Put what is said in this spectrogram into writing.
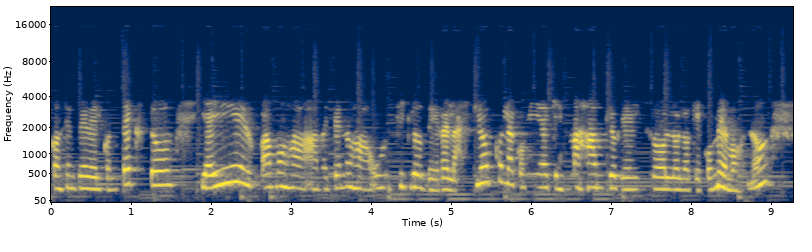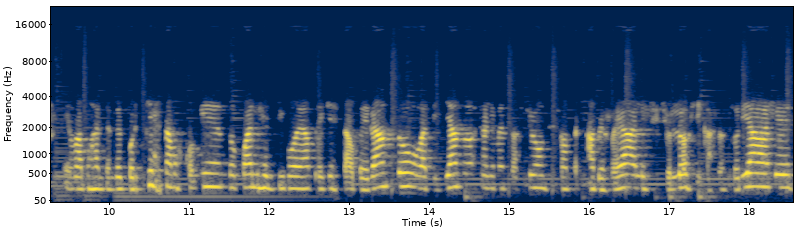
consciente del contexto y ahí vamos a, meternos a un ciclo de relación con la comida que es más amplio que solo lo que comemos, ¿no? Eh, vamos a entender por qué estamos comiendo, cuál es el tipo de hambre que está operando o gatillando nuestra alimentación, si son hambres reales, fisiológicas, sensoriales,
